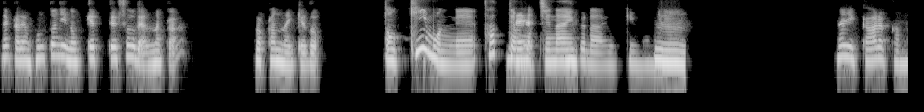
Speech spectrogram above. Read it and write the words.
なんかでも本当に乗っけてそうだよ。なんか、わかんないけど。大きいもんね。立っても落ちないぐらい大きいもんね。うん。何かあるかな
